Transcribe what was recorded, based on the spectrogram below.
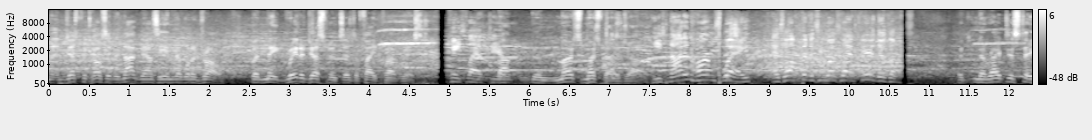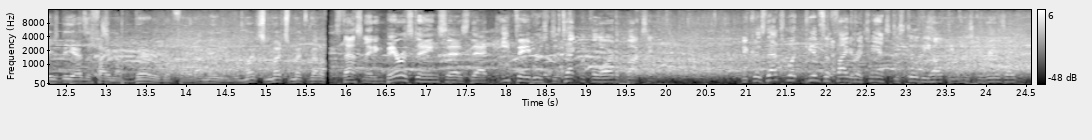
And uh, just because of the knockdowns, he ended up with a draw. But made great adjustments as the fight progressed. Case last year. Much, much better job. He's not in harm's way as often as he was last year. And there's a But you know, right this stage, Diaz is fighting a very good fight. I mean, much, much, much better. It's fascinating. Beristain says that he favors the technical art of boxing because that's what gives a fighter a chance to still be healthy when his career's over.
